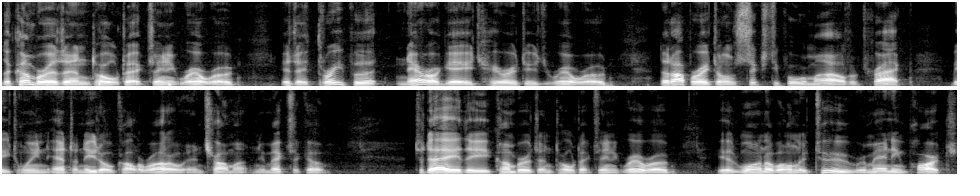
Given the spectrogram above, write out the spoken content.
The Cumbres and Toltec Scenic Railroad is a three foot narrow gauge heritage railroad that operates on 64 miles of track between Antonito, Colorado and Chama, New Mexico. Today, the Cumbres and Toltec Scenic Railroad is one of only two remaining parts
